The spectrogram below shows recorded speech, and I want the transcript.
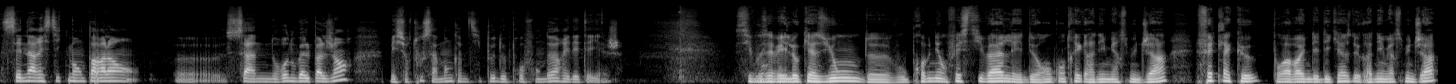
Scénaristiquement parlant, euh, ça ne renouvelle pas le genre, mais surtout, ça manque un petit peu de profondeur et d'étayage. Si vous avez l'occasion de vous promener en festival et de rencontrer Gradimir Smudja, faites la queue pour avoir une dédicace de Gradimir Smudja.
